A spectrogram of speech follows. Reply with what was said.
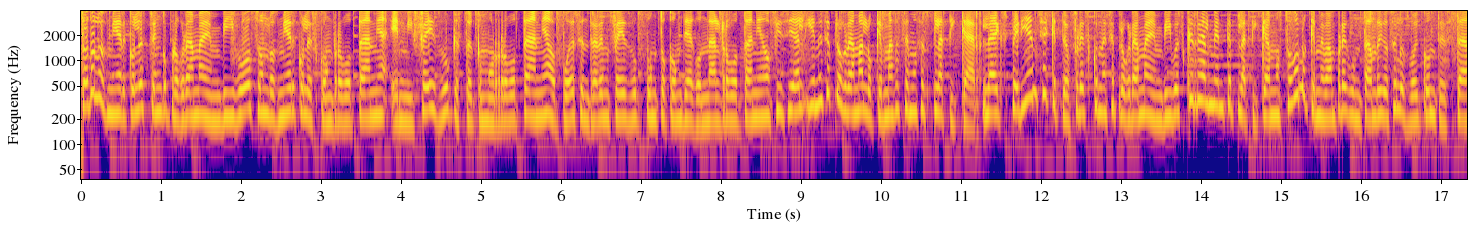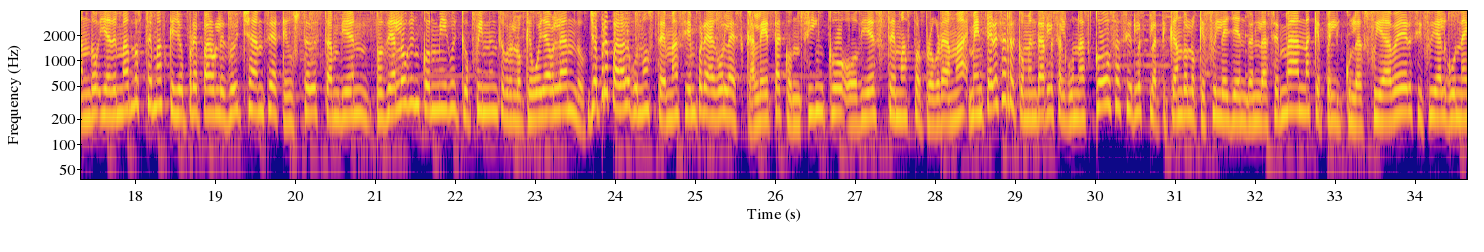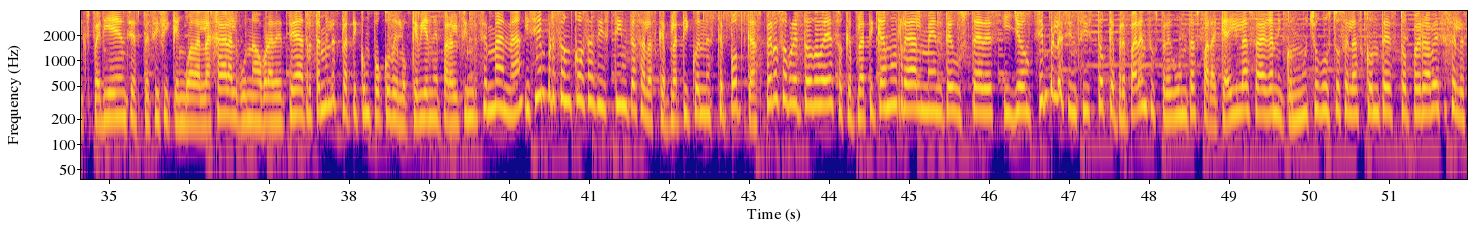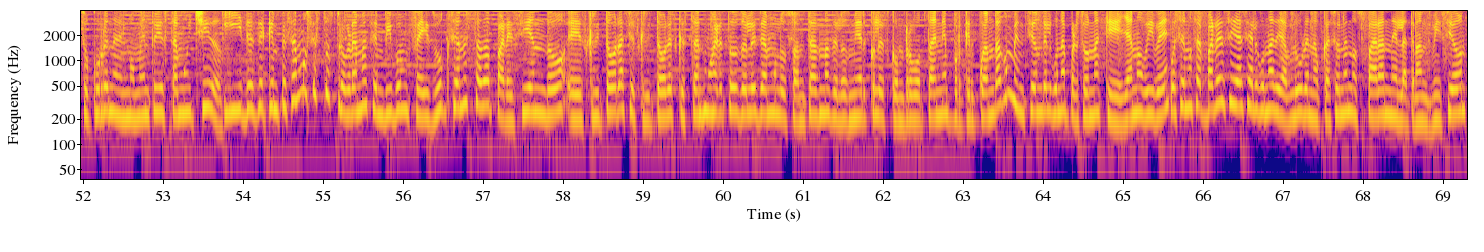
Todos los miércoles tengo programa en vivo, son los miércoles con Robotania en mi Facebook, estoy como Robotania o puedes entrar en facebook.com diagonal Robotania oficial y en ese programa lo que más hacemos es platicar. La experiencia que te ofrezco en ese programa en vivo es que realmente platicamos todo lo que me van preguntando, yo se los voy contestando y además los temas que yo preparo les doy chance a que ustedes también pues dialoguen conmigo y que opinen sobre lo que voy hablando. Yo preparo algunos temas, siempre hago la escaleta con 5 o 10 temas por programa. Me interesa recomendarles algunas cosas, irles platicando lo que fui leyendo en la semana, qué películas fui a ver, si fui a alguna experiencia específica en Guadalajara, alguna obra de teatro. También les platico un poco de lo que viene para el fin de semana. Y siempre son cosas distintas a las que platico en este podcast, pero sobre todo eso, que platicamos realmente ustedes y yo. Siempre les insisto que preparen sus preguntas para que ahí las hagan y con mucho gusto se las contesto, pero a veces se les ocurren en el momento y está muy chido. Y desde que empezamos estos programas en vivo en Facebook, se han estado apareciendo eh, escritoras y escritores que están muertos, yo les llamo los fantasmas de los miércoles con Robotania, porque cuando hago mención de alguna persona que ya no vive, pues se nos aparece y hace alguna diablura, en ocasiones nos paran en la transmisión,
